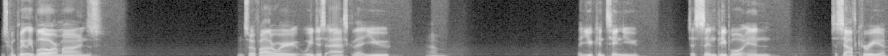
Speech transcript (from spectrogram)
just completely blow our minds. And so, Father, we we just ask that you um, that you continue to send people in to South Korea.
